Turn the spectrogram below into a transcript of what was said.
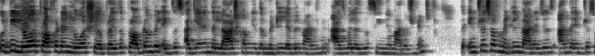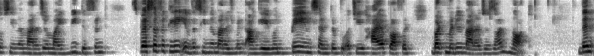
could be lower profit and lower share price. The problem will exist again in the large company, the middle level management as well as the senior management. The interest of middle managers and the interest of senior manager might be different specifically if the senior management are given pay incentive to achieve higher profit but middle managers are not then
